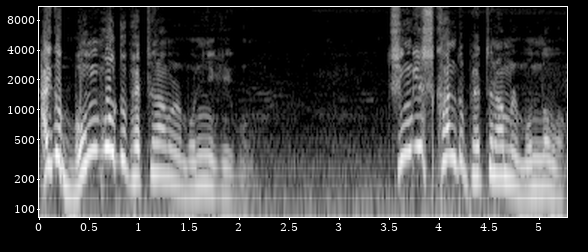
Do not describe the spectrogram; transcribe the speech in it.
아, 이거 몽고도 베트남을 못 이기고, 징기스칸도 베트남을 못 넘었고,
